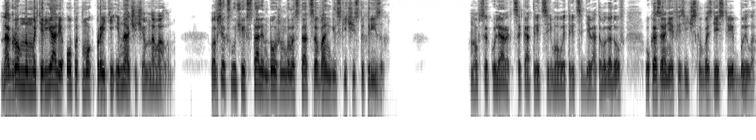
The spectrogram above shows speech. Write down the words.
На огромном материале опыт мог пройти иначе, чем на малом. Во всех случаях Сталин должен был остаться в ангельски чистых ризах. Но в циркулярах ЦК 37 и 39 годов указание о физическом воздействии было.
